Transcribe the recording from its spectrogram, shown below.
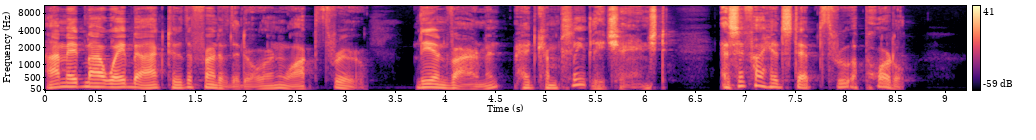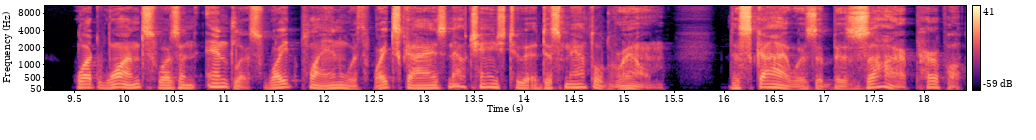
I made my way back to the front of the door and walked through. The environment had completely changed, as if I had stepped through a portal. What once was an endless white plain with white skies now changed to a dismantled realm. The sky was a bizarre purple,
